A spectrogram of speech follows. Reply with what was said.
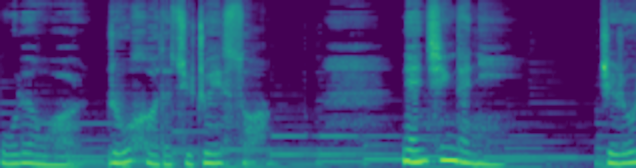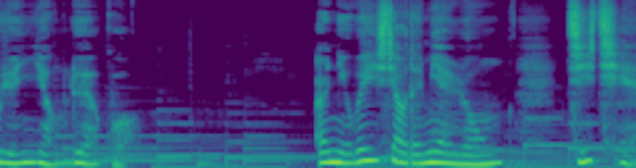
无论我如何的去追索，年轻的你。只如云影掠过，而你微笑的面容极浅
